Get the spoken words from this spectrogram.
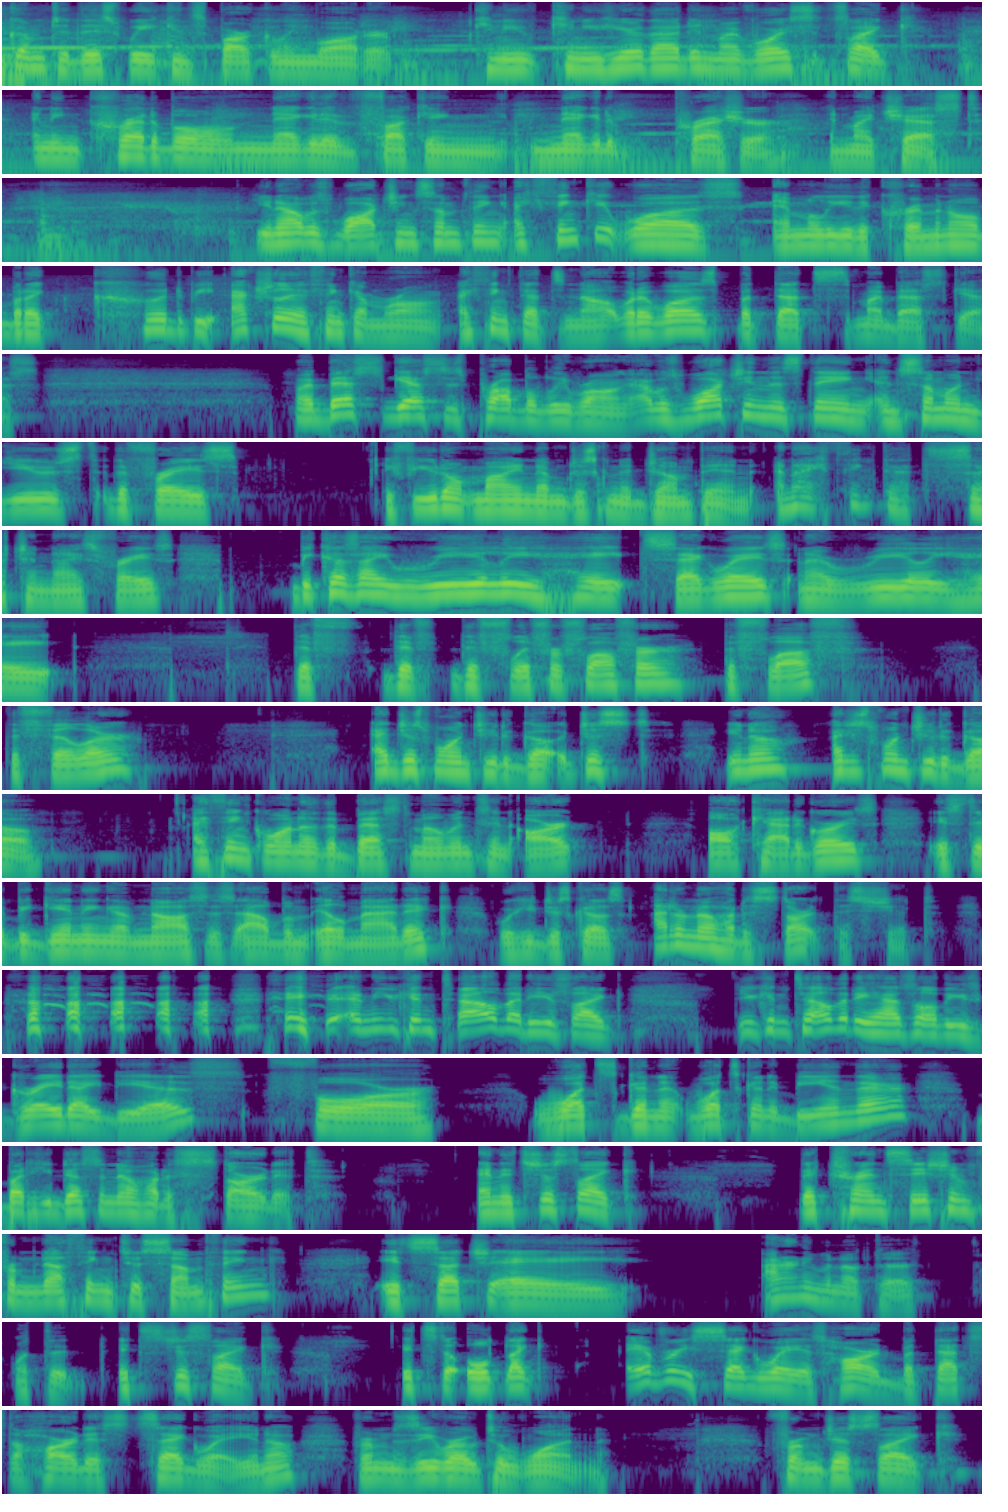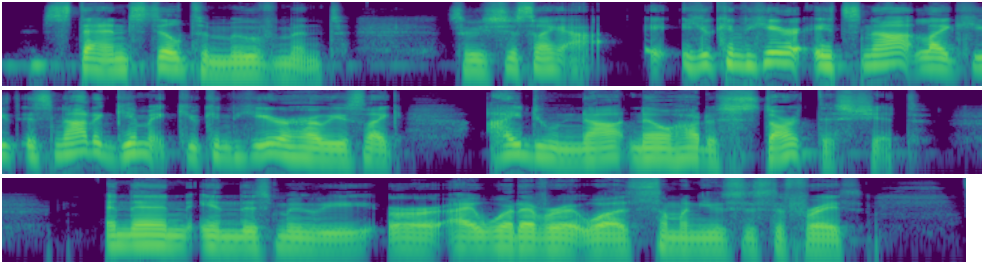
Welcome to this week in sparkling water. Can you can you hear that in my voice? It's like an incredible negative fucking negative pressure in my chest. You know, I was watching something. I think it was Emily the Criminal, but I could be. Actually, I think I'm wrong. I think that's not what it was, but that's my best guess. My best guess is probably wrong. I was watching this thing and someone used the phrase, if you don't mind, I'm just going to jump in. And I think that's such a nice phrase because I really hate segues and I really hate the, the, the fliffer fluffer, the fluff, the filler. I just want you to go. Just, you know, I just want you to go. I think one of the best moments in art all categories. It's the beginning of Nas's album Illmatic, where he just goes, I don't know how to start this shit. and you can tell that he's like, you can tell that he has all these great ideas for what's gonna what's gonna be in there, but he doesn't know how to start it. And it's just like the transition from nothing to something. It's such a I don't even know what the what the it's just like it's the old like every segue is hard, but that's the hardest segue, you know, from zero to one, from just like standstill to movement. So he's just like, you can hear it's not like he, it's not a gimmick. You can hear how he's like, I do not know how to start this shit. And then in this movie, or I whatever it was, someone uses the phrase,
